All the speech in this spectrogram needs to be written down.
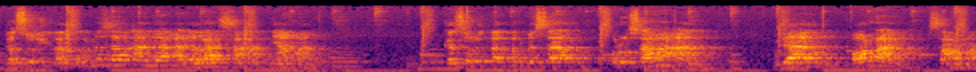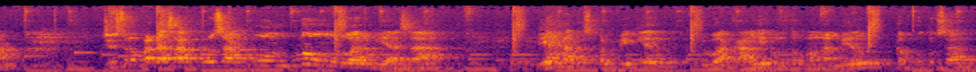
Kesulitan terbesar Anda adalah saat nyaman. Kesulitan terbesar perusahaan dan orang sama. Justru pada saat perusahaan untung luar biasa, dia harus berpikir dua kali untuk mengambil keputusan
